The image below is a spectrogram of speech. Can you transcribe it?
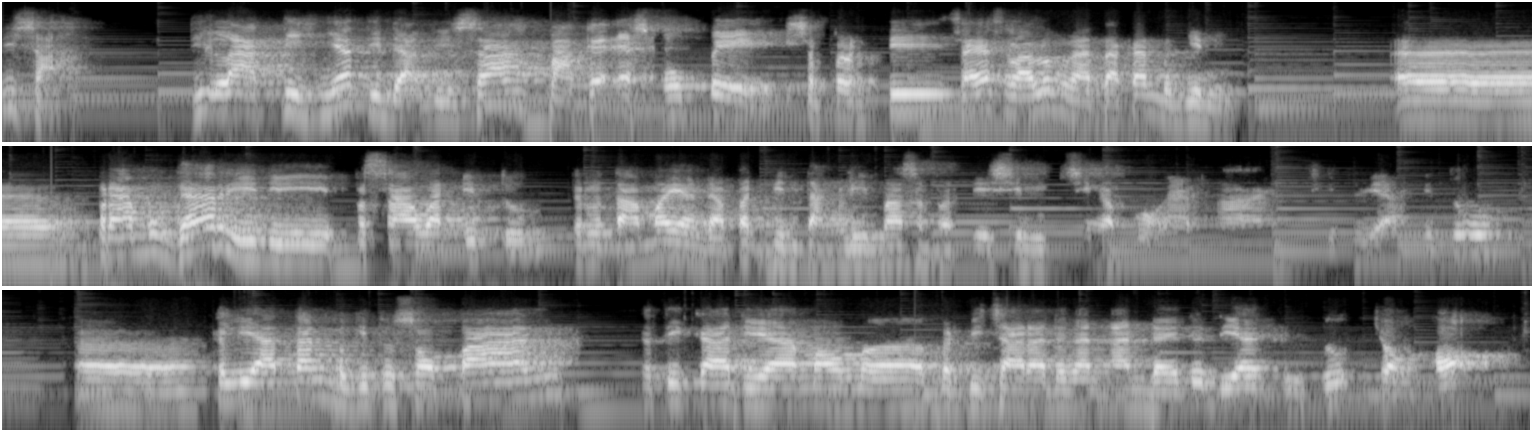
Bisa. Dilatihnya tidak bisa pakai SOP seperti saya selalu mengatakan begini. Eh, pramugari di pesawat itu, terutama yang dapat bintang 5 seperti Singapore Airlines gitu ya, itu eh, kelihatan begitu sopan, ketika dia mau berbicara dengan Anda itu dia duduk jongkok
